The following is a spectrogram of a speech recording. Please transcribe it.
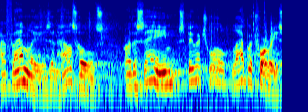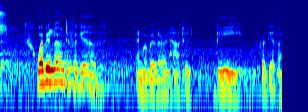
our families and households are the same spiritual laboratories where we learn to forgive and where we learn how to be forgiven.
